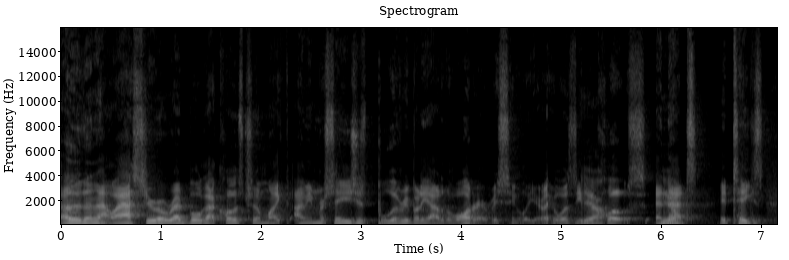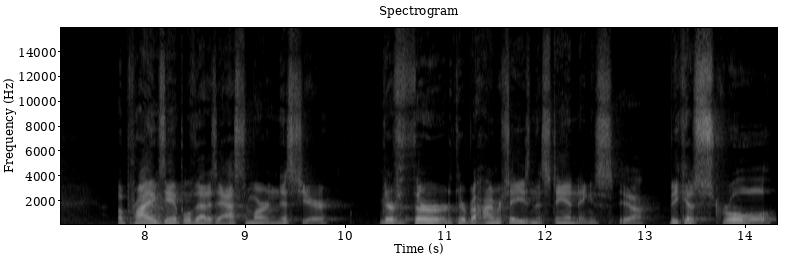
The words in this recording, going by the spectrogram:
other than that last year where Red Bull got close to him like I mean Mercedes just blew everybody out of the water every single year like it wasn't even Yeah. close and Yep. that's it takes a prime example of that is Aston Martin this year they're Mm-hmm. third they're behind Mercedes in the standings yeah, because Stroll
